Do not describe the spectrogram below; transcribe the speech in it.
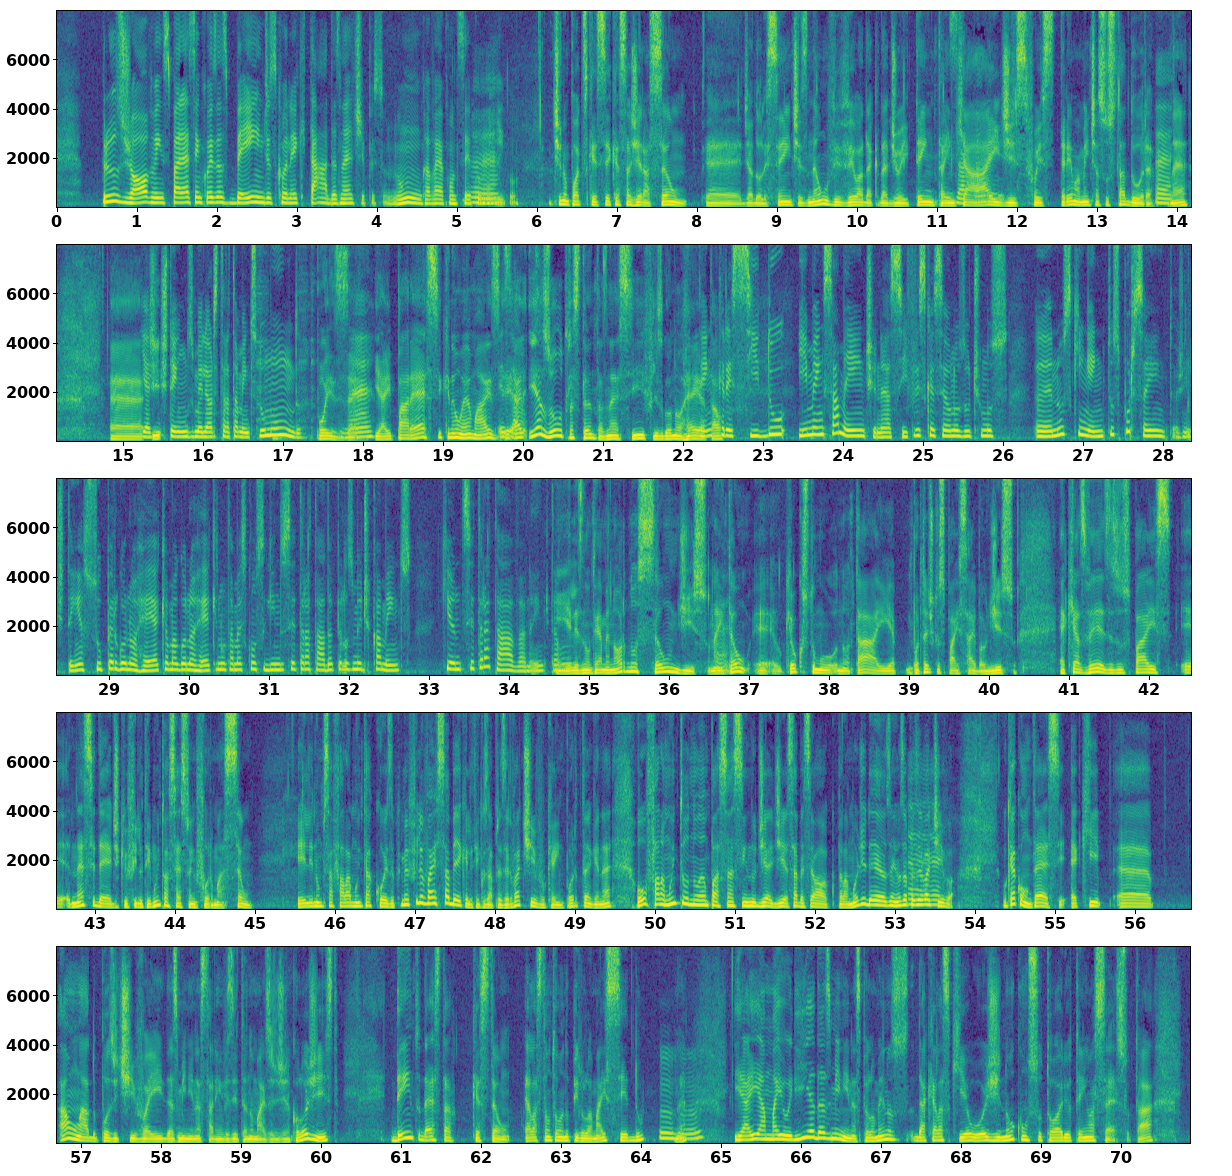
para os jovens parecem coisas bem desconectadas, né? Tipo, isso nunca vai acontecer É. comigo. A gente não pode esquecer que essa geração é, de adolescentes não viveu a década de 80, em que a Exatamente. AIDS foi extremamente assustadora, né? É, E a gente tem um dos melhores tratamentos do mundo. Pois é. né? E aí parece que não é mais. E, e as outras tantas, né? Sífilis, gonorreia e Tem tal. crescido imensamente, né? A sífilis cresceu nos últimos anos 500%. A gente tem a supergonorreia, que é uma gonorreia que não está mais conseguindo ser tratada pelos medicamentos que antes se tratava, né? Então, E eles não têm a menor noção disso, né? É. Então, é, o que eu costumo notar, e é importante que os pais saibam disso, é que às vezes os pais, é, nessa ideia de que o filho tem muito acesso à informação, ele não precisa falar muita coisa, porque meu filho vai saber que ele tem que usar preservativo, que é importante, né? Ou fala muito no ampassant, assim, no dia a dia, sabe assim, ó, pelo amor de Deus, hein, usa preservativo. O que acontece é que é, há um lado positivo aí das meninas estarem visitando mais o ginecologista. Dentro desta questão, elas estão tomando pílula mais cedo, né? E aí a maioria das meninas, pelo menos daquelas que eu hoje no consultório tenho acesso, tá?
